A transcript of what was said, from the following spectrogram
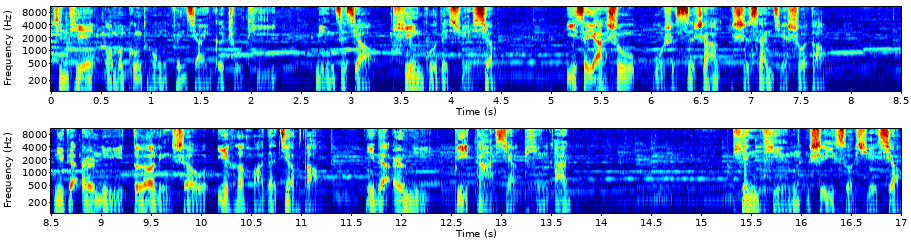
今天我们共同分享一个主题，名字叫“天国的学校”。以赛亚书五十四章十三节说道：“你的儿女都要领受耶和华的教导，你的儿女必大享平安。”天庭是一所学校，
